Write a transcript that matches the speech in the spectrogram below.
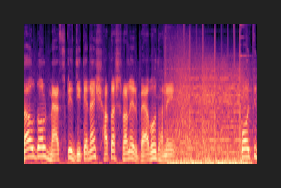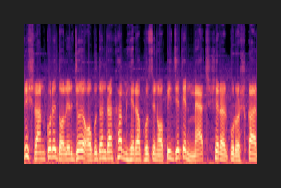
লাল দল ম্যাচটি জিতে নেয় সাতাশ রানের ব্যবধানে। পঁয়ত্রিশ রান করে দলের জয়ে অবদান রাখা মেহরাব হোসেন অফিস জেতেন ম্যাচ সেরার পুরস্কার।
